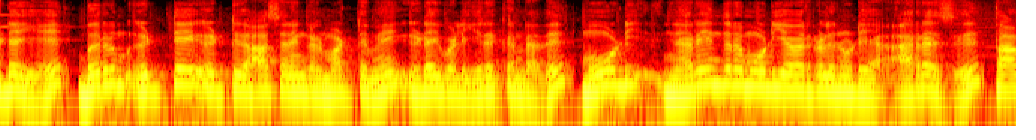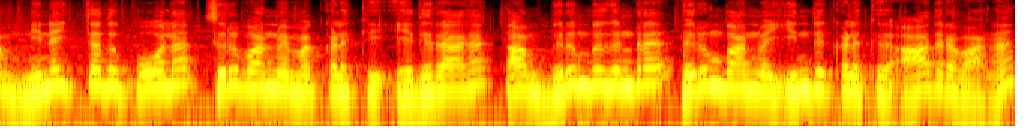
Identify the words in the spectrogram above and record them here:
இடையே வெறும் எட்டே எட்டு ஆசனங்கள் மட்டுமே இடைவெளி இருக்கின்றது. மோடி நரேந்திர மோடி அவர்களினுடைய அரசு தாம் நினைத்தது போல சிறுபான்மை மக்களுக்கு எதிராக தாம் விரும்புகின்ற பெரும்பான்மை இந்துக்களுக்கு ஆதரவான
